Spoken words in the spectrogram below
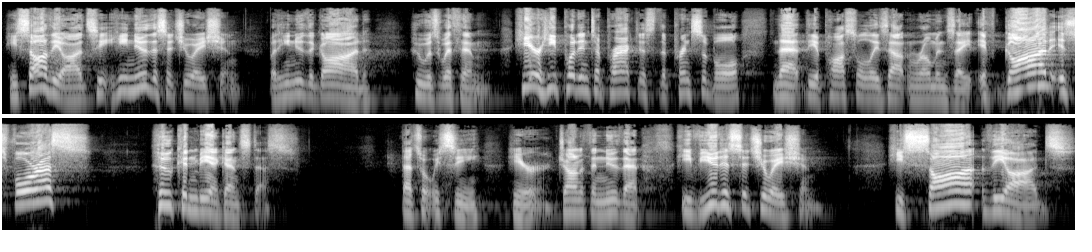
He saw the odds, he, he knew the situation, but he knew the God who was with him. Here, he put into practice the principle that the apostle lays out in Romans 8. If God is for us, who can be against us? That's what we see here. Jonathan knew that. He viewed his situation, he saw the odds,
